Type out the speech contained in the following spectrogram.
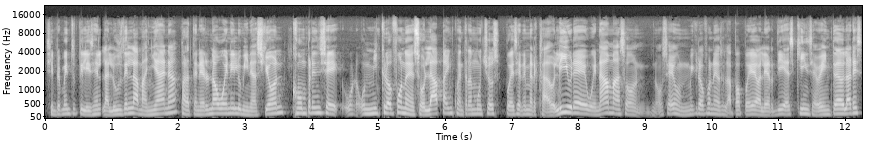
Simplemente utilicen la luz de la mañana para tener una buena iluminación. Cómprense un, micrófono de solapa, encuentran muchos, puede ser en Mercado Libre o en Amazon, no sé, un micrófono de solapa puede valer 10, 15, 20 dólares,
